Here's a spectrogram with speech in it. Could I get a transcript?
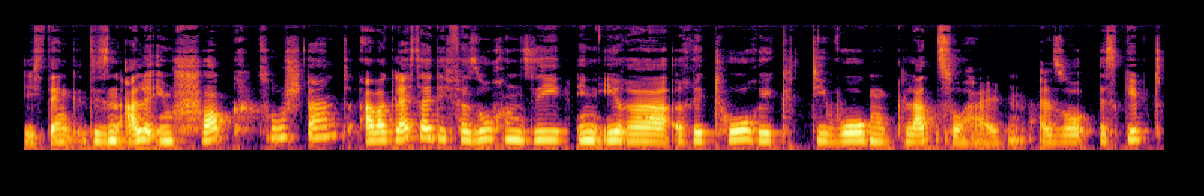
ich denke, die sind alle im Schockzustand, aber gleichzeitig versuchen sie in ihrer Rhetorik die Wogen glatt zu halten. Also es gibt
